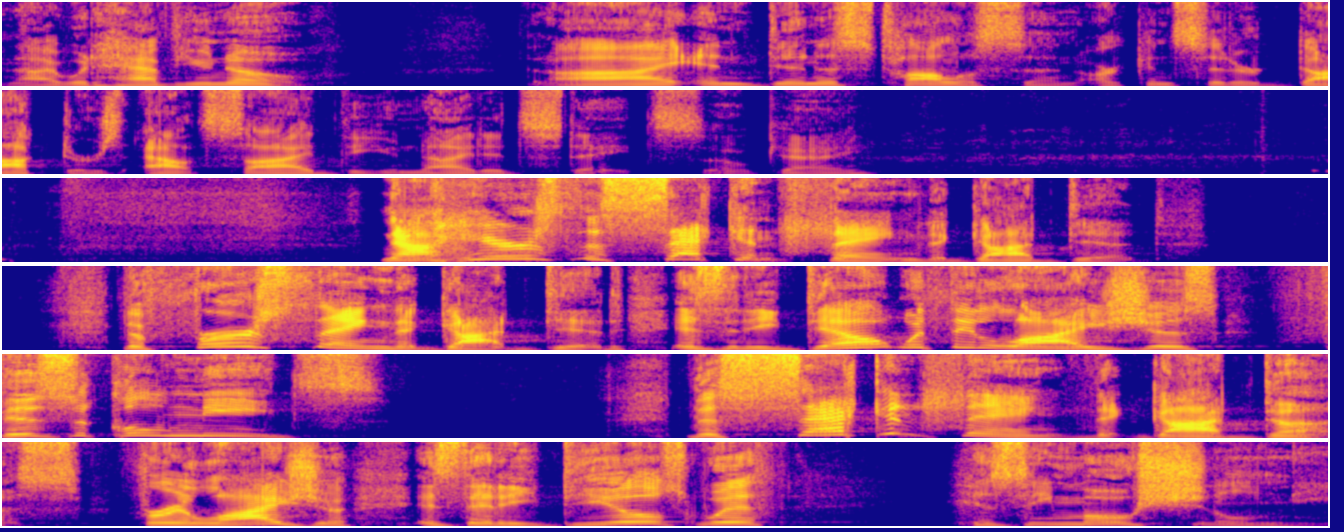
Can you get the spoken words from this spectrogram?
And I would have you know that I and Dennis Tollison are considered doctors outside the United States, okay? Now, here's the second thing that God did. The first thing that God did is that He dealt with Elijah's physical needs. The second thing that God does for Elijah is that He deals with his emotional needs.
